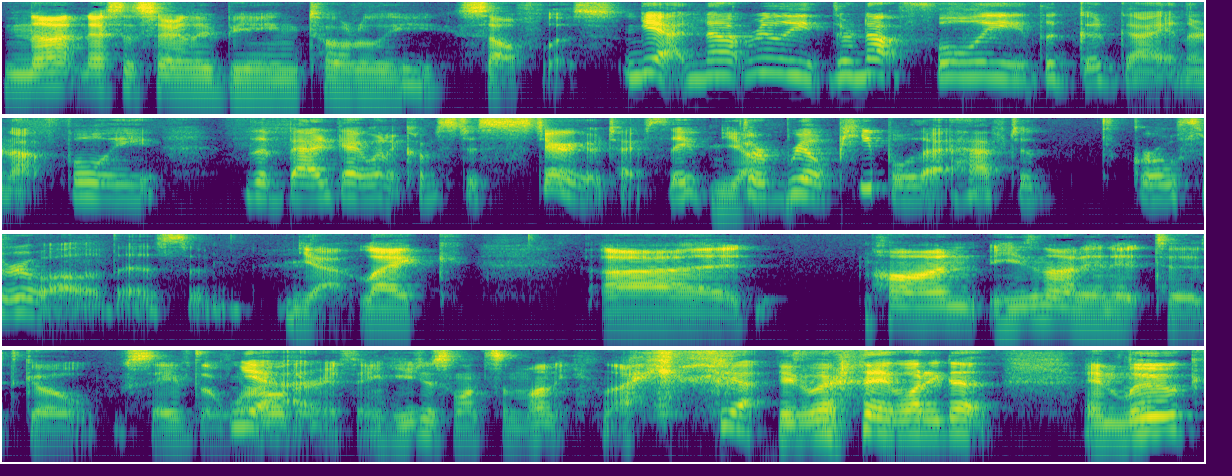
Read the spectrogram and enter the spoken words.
not necessarily being totally selfless Yeah, not really. They're not fully the good guy, and they're not fully the bad guy when it comes to stereotypes. They Yeah. they're real people that have to grow through all of this. And yeah like uh han he's not in it to go save the world Yeah. or anything he just wants some money like yeah, He's literally what he does. And Luke,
